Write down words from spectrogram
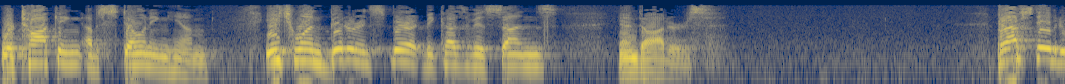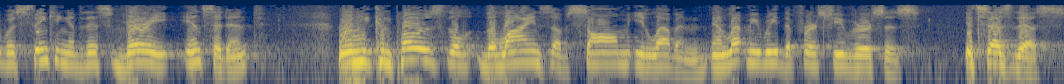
were talking of stoning him. Each one bitter in spirit because of his sons and daughters. Perhaps David was thinking of this very incident when he composed the, the lines of Psalm 11. And let me read the first few verses. It says this,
